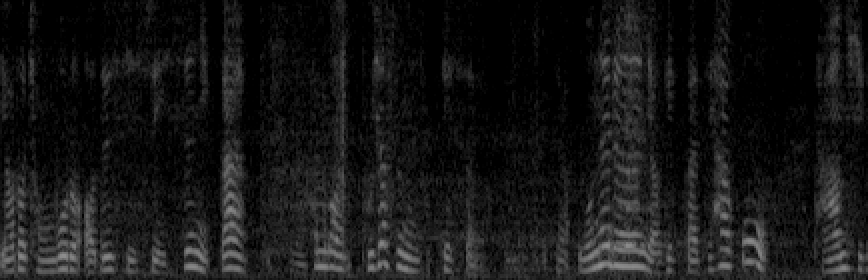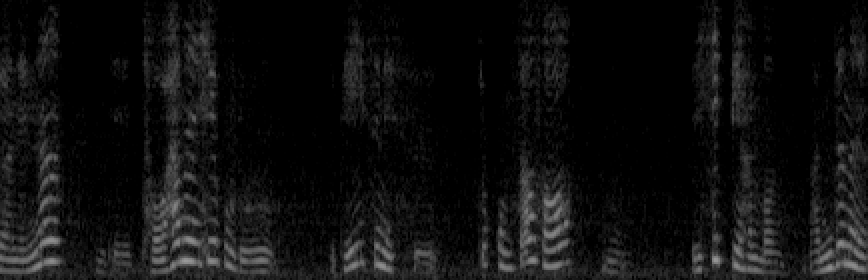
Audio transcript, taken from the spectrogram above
여러 정보를 얻으실 수 있으니까 어, 한번 보셨으면 좋겠어요. 자, 오늘은 여기까지 하고 다음 시간에는 이제 저 하는 식으로 베이스 미스 조금 써서 음, 레시피 한번 만드는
